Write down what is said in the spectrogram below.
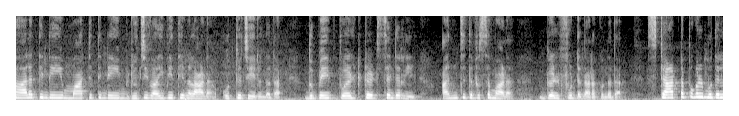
കാലത്തിന്റെയും മാറ്റത്തിന്റെയും രുചി വൈവിധ്യങ്ങളാണ് ഒത്തുചേരുന്നത്. ദുബൈ വേൾഡ് ട്രേഡ് സെന്ററിൽ അഞ്ച് ദിവസമാണ് ഗൾഫ് ഫുഡ് നടക്കുന്നത്. സ്റ്റാർട്ടപ്പുകൾ മുതൽ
